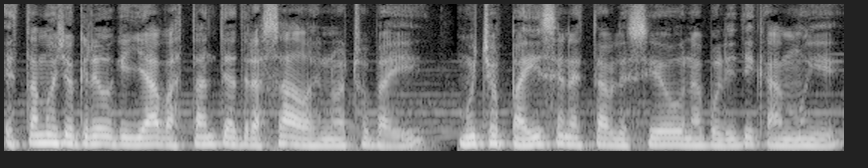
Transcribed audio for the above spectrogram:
estamos yo creo que ya bastante atrasados en nuestro país. Muchos países han establecido una política muy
